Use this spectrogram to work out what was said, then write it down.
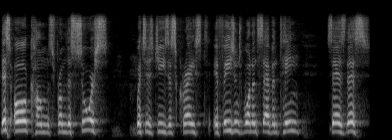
this all comes from the source, which is Jesus Christ. Ephesians 1 and 17 says this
